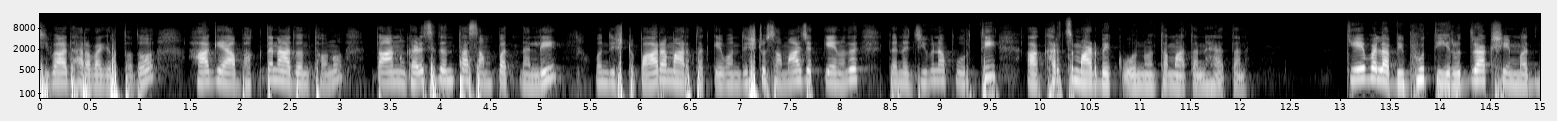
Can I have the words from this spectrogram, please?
ಜೀವಾಧಾರವಾಗಿರ್ತದೋ ಹಾಗೆ ಆ ಭಕ್ತನಾದಂಥವನು ತಾನು ಗಳಿಸಿದಂಥ ಸಂಪತ್ತಿನಲ್ಲಿ ಒಂದಿಷ್ಟು ಪಾರಮಾರ್ಥಕ್ಕೆ, ಒಂದಿಷ್ಟು ಸಮಾಜಕ್ಕೆ ಏನಂದರೆ ತನ್ನ ಜೀವನ ಪೂರ್ತಿ ಆ ಖರ್ಚು ಮಾಡಬೇಕು ಅನ್ನುವಂಥ ಮಾತನ್ನು ಹೇಳ್ತಾನೆ. ಕೇವಲ ವಿಭೂತಿ, ರುದ್ರಾಕ್ಷಿ ಮದ್,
